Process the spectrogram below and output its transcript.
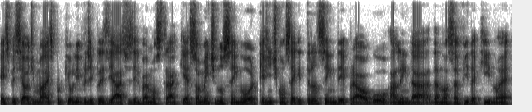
É especial demais porque o livro de Eclesiastes ele vai mostrar que é somente no Senhor que a gente consegue transcender para algo além da, da nossa vida aqui, não é?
